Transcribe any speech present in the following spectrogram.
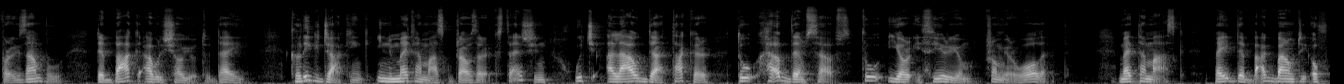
For example, the bug I will show you today, clickjacking in MetaMask browser extension, which allowed the attacker to help themselves to your Ethereum from your wallet. MetaMask paid the bug bounty of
